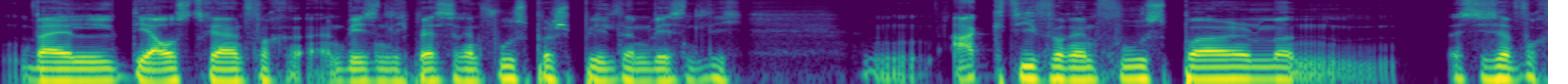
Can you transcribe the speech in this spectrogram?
weil die Austria einfach einen wesentlich besseren Fußball spielt, einen wesentlich ähm, aktiveren Fußball. Man, es ist einfach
